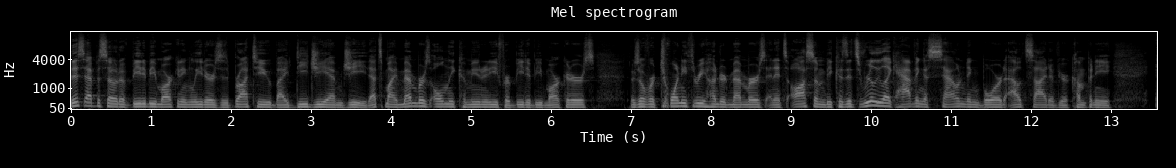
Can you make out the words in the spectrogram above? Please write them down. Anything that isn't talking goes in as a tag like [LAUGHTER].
This episode of B2B Marketing Leaders is brought to you by DGMG. That's my members only community for B2B marketers. There's over 2,300 members, and it's awesome because it's really like having a sounding board outside of your company.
